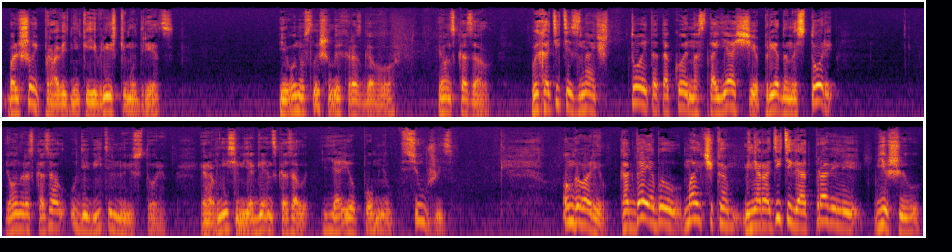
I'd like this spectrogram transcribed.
большой праведник и еврейский мудрец. И он услышал их разговор, и он сказал, вы хотите знать, что это такое настоящая преданность Торе? И он рассказал удивительную историю. И Равнисим Яген сказал, я ее помнил всю жизнь. Он говорил, когда я был мальчиком, меня родители отправили в Ешиву.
